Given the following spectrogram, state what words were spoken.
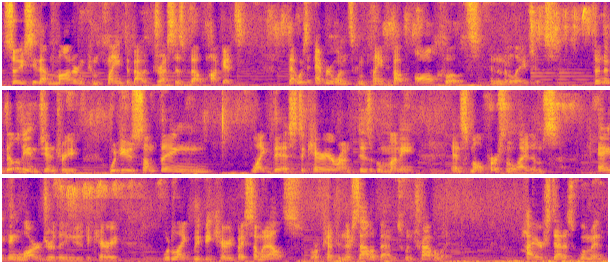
So you see that modern complaint about dresses without pockets? That was everyone's complaint about all clothes in the Middle Ages. The nobility and gentry would use something like this to carry around physical money and small personal items. Anything larger they needed to carry would likely be carried by someone else or kept in their saddlebags when traveling. Higher status women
